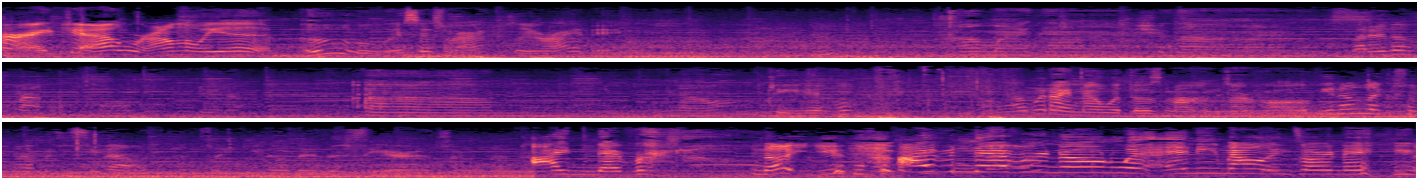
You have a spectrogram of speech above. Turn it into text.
All right, y'all, we're on the way up. Ooh, it says we're actually arriving. Oh my gosh, you guys. What are those mountains called? Do you know? Um, no. Do you? Why would I know what those mountains are called? You know, like sometimes you see mountains, like you know they're the Sierras or whatever. I never know. Not you. I've never known what any mountains are named.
